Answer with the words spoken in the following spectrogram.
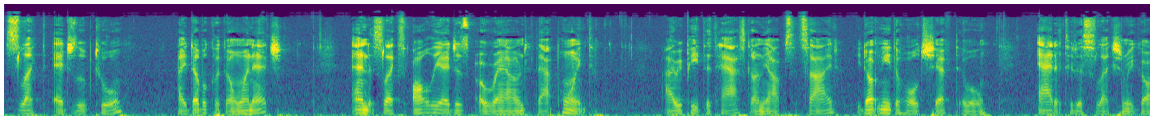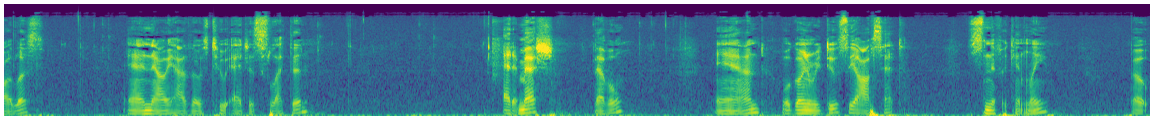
select Edge Loop tool, I double click on one edge, and it selects all the edges around that point. I repeat the task on the opposite side. You don't need to hold shift, it will add it to the selection regardless and now we have those two edges selected. Edit mesh bevel. And we're going to reduce the offset significantly. About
